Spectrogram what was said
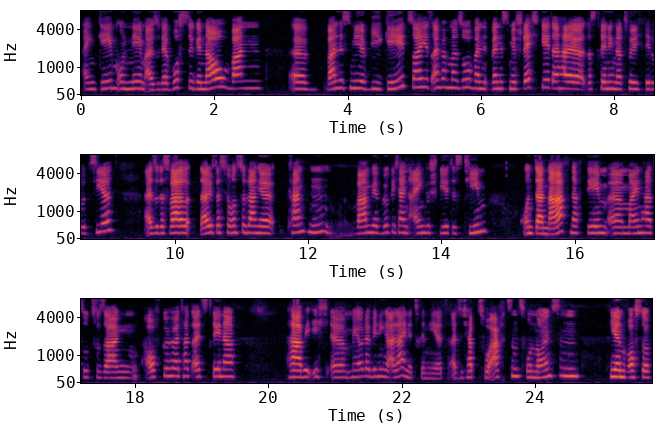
ein Geben und Nehmen. Also der wusste genau, wann, äh, wann es mir wie geht, sage ich jetzt einfach mal so. Wenn, wenn es mir schlecht geht, dann hat er das Training natürlich reduziert. Also das war, dadurch, dass wir uns so lange kannten, waren wir wirklich ein eingespieltes Team. Und danach, nachdem äh, Meinhard sozusagen aufgehört hat als Trainer, habe ich äh, mehr oder weniger alleine trainiert. Also ich habe 2018, 2019 hier in Rostock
